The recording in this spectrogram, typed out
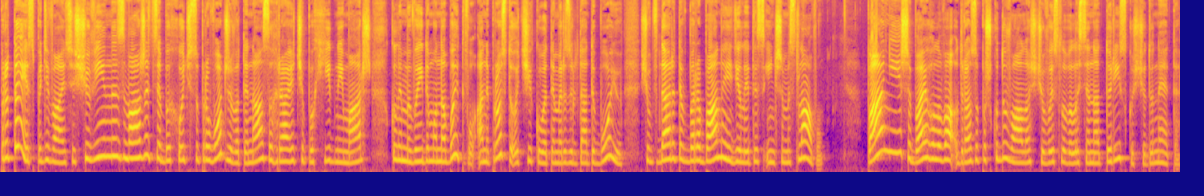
Проте я сподіваюся, що він не зважиться би хоч супроводжувати нас, граючи похідний марш, коли ми вийдемо на битву, а не просто очікуватиме результати бою, щоб вдарити в барабани і ділити з іншими славу. Пані Шибайголова одразу пошкодувала, що висловилася надто різко щодо нета,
